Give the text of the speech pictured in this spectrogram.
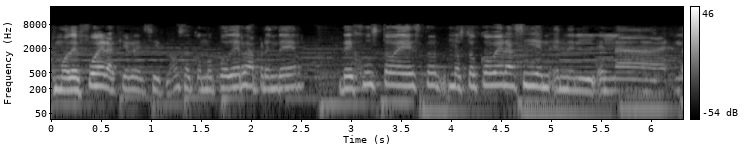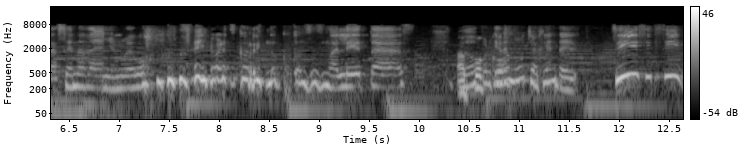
como de fuera, quiero decir, ¿no? O sea, como poder aprender de justo esto, nos tocó ver así en, en, el, en, la, en la cena de Año Nuevo, señores corriendo con sus maletas, ¿A ¿no? poco? Porque era mucha gente. Sí, sí, sí.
